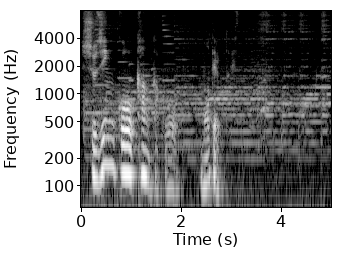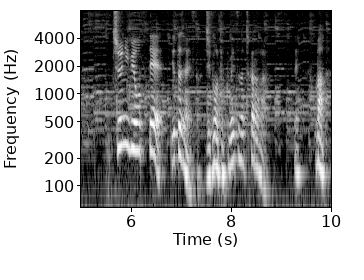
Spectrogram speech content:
主人公感覚を持てることです。中二病って言ったじゃないですか。自分は特別な力がある、ね、まあ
